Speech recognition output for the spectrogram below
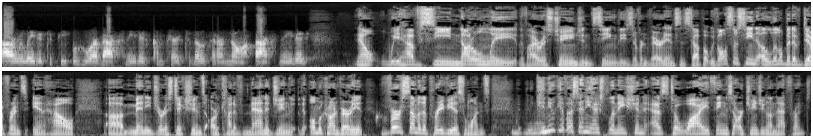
uh, related to people who are vaccinated compared to those that are not vaccinated. Now, we have seen not only the virus change and seeing these different variants and stuff, but we've also seen a little bit of difference in how uh, many jurisdictions are kind of managing the Omicron variant versus some of the previous ones. Mm-hmm. Can you give us any explanation as to why things are changing on that front?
